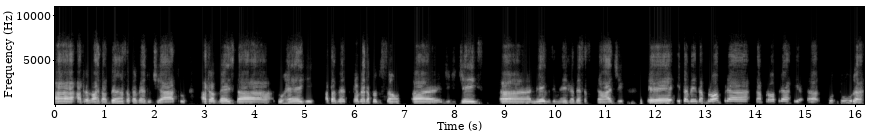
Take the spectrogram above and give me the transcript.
uh, através da dança, através do teatro, através da, do reggae, através, através da produção uh, de DJs negros e negras dessa cidade, é, e também da própria, da própria cultura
